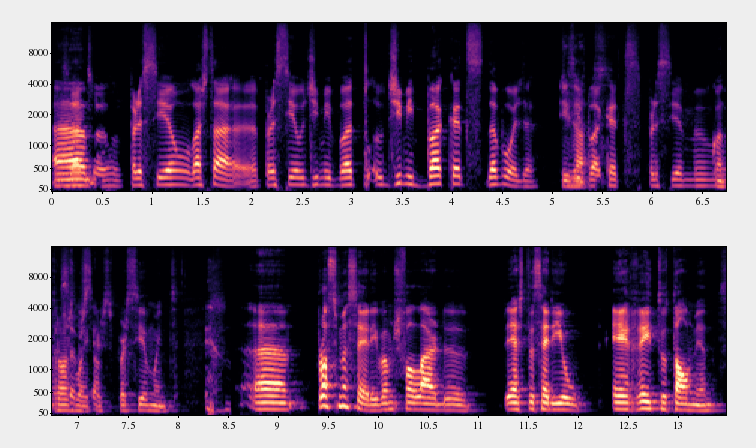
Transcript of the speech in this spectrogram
Exato, uh, parecia um, lá está, parecia o Jimmy, Butler, o Jimmy Buckets da bolha. Jimmy Exato. Buckets, parecia Contra os Lakers, versão. parecia muito. uh, próxima série, vamos falar de. Esta série eu errei totalmente.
